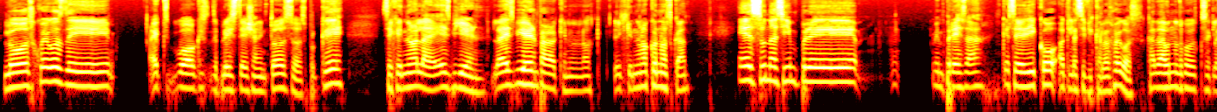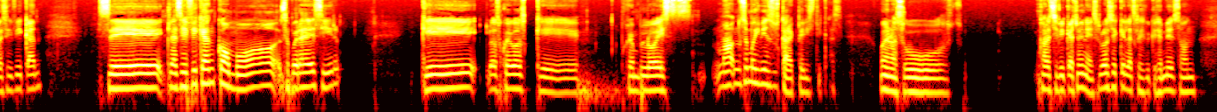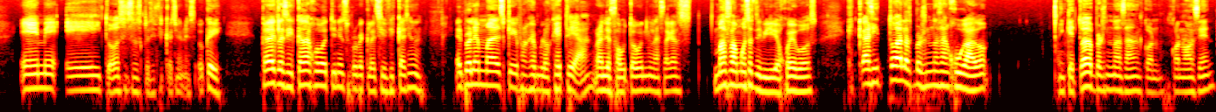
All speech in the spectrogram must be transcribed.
Los juegos de Xbox, de PlayStation y todos esos. ¿Por qué se generó la SBN? La SBN, para el que no lo conozca, es una simple empresa que se dedicó a clasificar los juegos. Cada uno de los juegos que se clasifican se clasifican como, se podría decir, que los juegos que, por ejemplo, es, no, sé muy bien sus características. Bueno, sus clasificaciones. Solo sé que las clasificaciones son M, E y todas esas clasificaciones. Ok, cada, cada juego tiene su propia clasificación. El problema es que, por ejemplo, GTA, Grand Theft Auto, una de las sagas más famosas de videojuegos, que casi todas las personas han jugado y que todas las personas han, conocen,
